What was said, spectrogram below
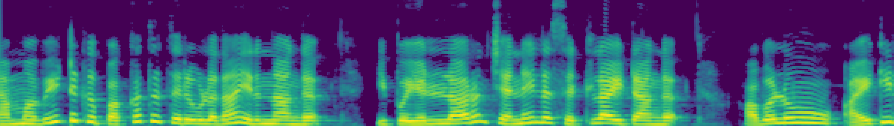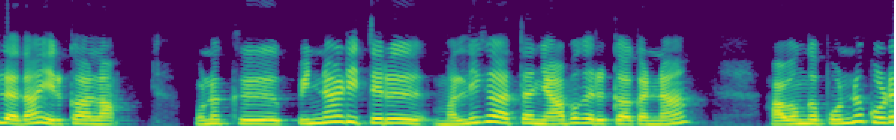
நம்ம வீட்டுக்கு பக்கத்து தெருவில் தான் இருந்தாங்க. இப்போ எல்லாரும் சென்னையில் செட்டில் ஆயிட்டாங்க. அவளும் ஐடியில் தான் இருக்காளாம். உனக்கு பின்னாடி தெரு மல்லிகா அத்தை ஞாபகம் இருக்கா கண்ணா? அவங்க பொண்ணு கூட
